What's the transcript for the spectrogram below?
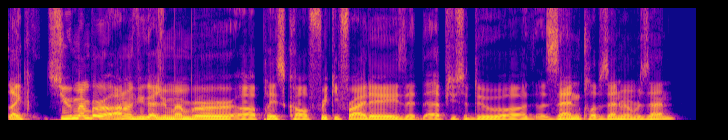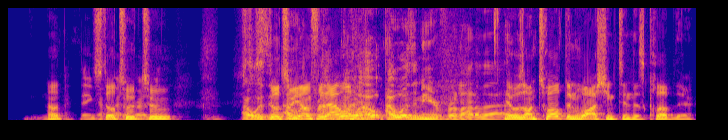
like, do you remember? I don't know if you guys remember a place called Freaky Fridays that the Eps used to do. Uh, Zen Club Zen. Remember Zen? No, I think still have too too. I was Still too young for that one? I, I wasn't here for a lot of that. It was on 12th in Washington, this club there.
